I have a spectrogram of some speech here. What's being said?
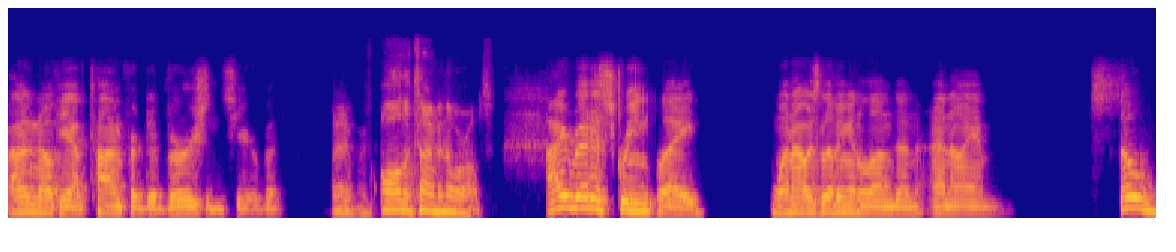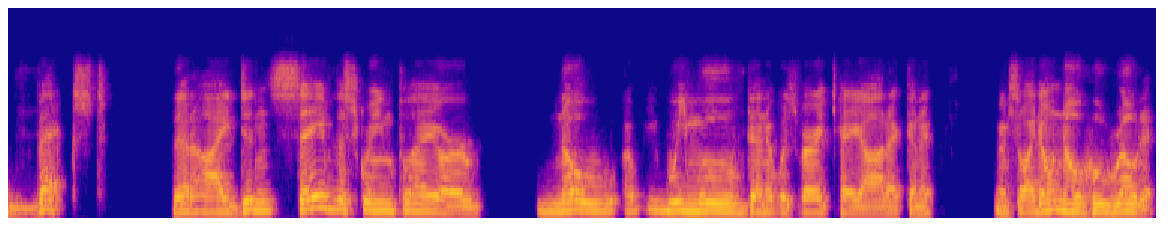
I don't know if you have time for diversions here, but all the time in the world. I read a screenplay when I was living in London, and I am so vexed that I didn't save the screenplay or know uh, we moved and it was very chaotic and it and so I don't know who wrote it.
